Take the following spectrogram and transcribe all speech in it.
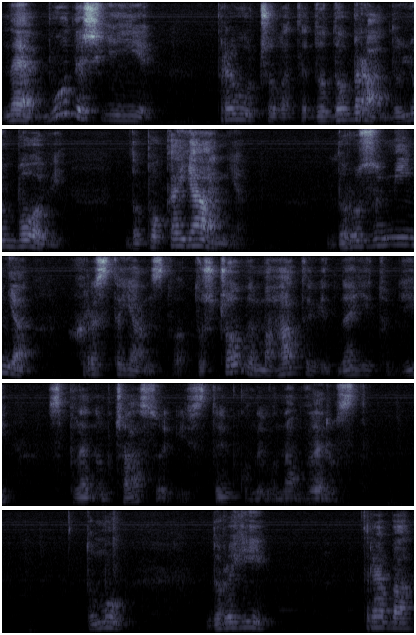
не будеш її приучувати до добра, до любові, до покаяння, до розуміння християнства, то що вимагати від неї тоді з плином часу і з тим, коли вона виросте? Тому, дорогі, треба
